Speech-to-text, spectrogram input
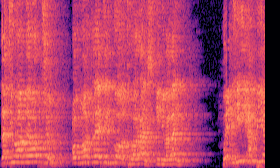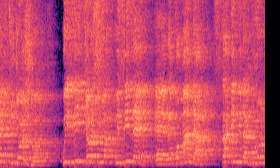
that you have the option of not letting God to arise in your life. When he appeared to Joshua, we see Joshua, we see the, uh, the commander standing with a drawn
